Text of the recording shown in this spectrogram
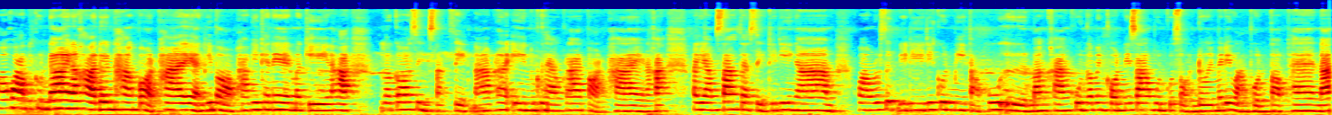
ข้อความที่คุณ ได้ นะคะ เดินทางปลอดภัยอย่างที่บอกพระพิคเนตเมื่อกี้นะคะ แล้วก็สิ่งศักดิ์สิทธิ์นะพระอินทร์แคล้วคลาดปลอดภัยนะคะ พยายามสร้างแต่สิ่งที่ดีงาม ความรู้สึกดีๆ ที่คุณมีต่อผู้อื่น บางครั้งคุณก็เป็นคนที่สร้างบุญกุศลโดยไม่ได้หวังผลตอบแทนนะ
